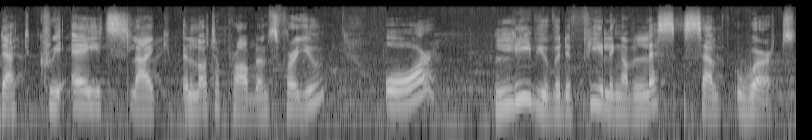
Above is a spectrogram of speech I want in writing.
that creates like a lot of problems for you or leave you with a feeling of less self-worth.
